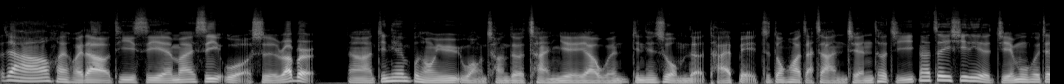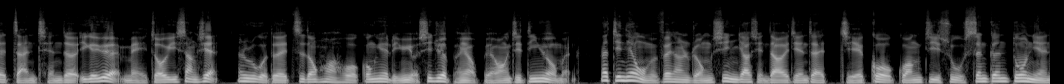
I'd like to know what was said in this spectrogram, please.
大家好，欢迎回到 TCMIC，我是 Robert。那今天不同于往常的产业要闻，今天是我们的台北自动化展展前特辑。那这一系列的节目会在展前的一个月每周一上线。那如果对自动化或工业领域有兴趣的朋友，不要忘记订阅我们。那今天我们非常荣幸邀请到一间在结构光技术深耕多年，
